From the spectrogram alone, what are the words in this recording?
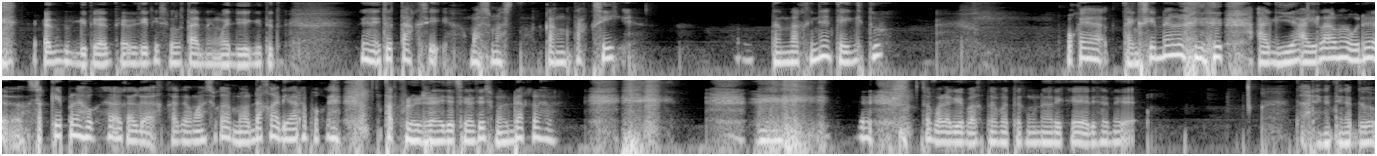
Kan begitu kan kalau sini Sultan yang maju gitu tuh. Ya, itu taksi mas mas kang taksi. Dan taksinya kayak gitu Pokoknya thanksin dah. Agia Ayla mah udah skip lah. Pokoknya kagak kagak masuk lah. Meledak lah di Arab pokoknya. 40 derajat Celcius meledak lah. Apa lagi fakta-fakta menarik kayak di sana ya? Tak ingat-ingat dulu.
